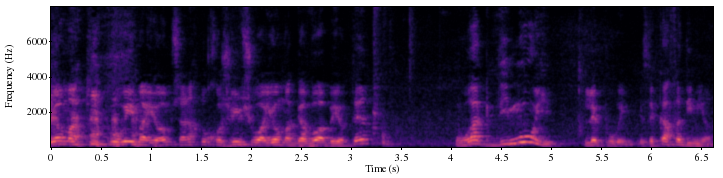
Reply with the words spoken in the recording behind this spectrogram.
יום הכיפורים היום, שאנחנו חושבים שהוא היום הגבוה ביותר, הוא רק דימוי לפורים, וזה כף הדמיון.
